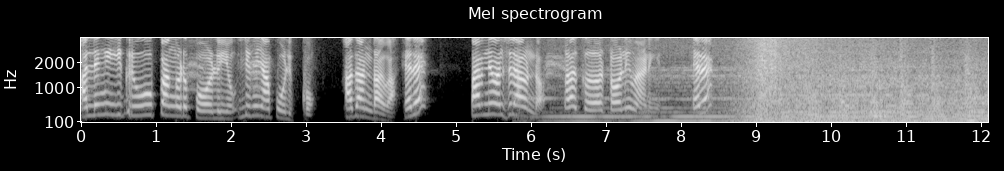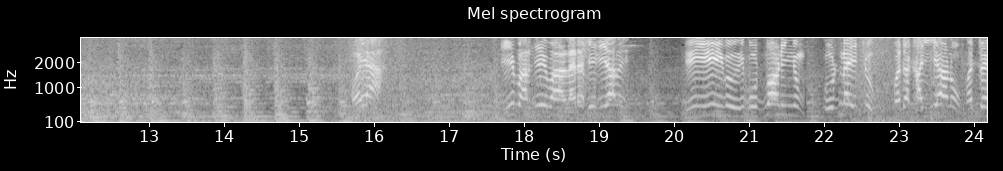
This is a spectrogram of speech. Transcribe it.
അല്ലെങ്കിൽ ഈ ഗ്രൂപ്പ് അങ്ങോട്ട് പൊളിയും. ഇല്ലെങ്കിൽ ഞാൻ പൊളിക്കും. അതുണ്ടാവുക ഏതേ? പറഞ്ഞ് മനസ്സിലാവുണ്ടോ നിങ്ങളെ കേട്ടോളിയും വേണമെങ്കിൽ. ഏത്? ഈ പറഞ്ഞ് വളരെ ശരിയാണ്. ഈ ഗുഡ് മോർണിംഗും ഗുഡ് നൈറ്റും മറ്റേ കല്യാണവും മറ്റേ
